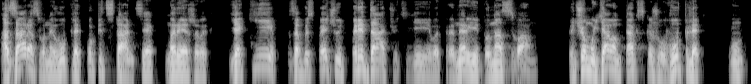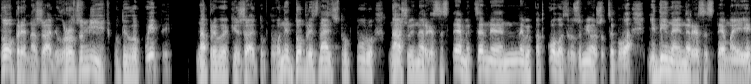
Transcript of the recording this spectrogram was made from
А зараз вони луплять по підстанціях мережевих, які забезпечують передачу цієї електроенергії до нас з вами. Причому я вам так скажу: луплять ну добре, на жаль, розуміють, куди лупити. На превеликий жаль, тобто вони добре знають структуру нашої енергосистеми. Це не, не випадково зрозуміло, що це була єдина енергосистема, і,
